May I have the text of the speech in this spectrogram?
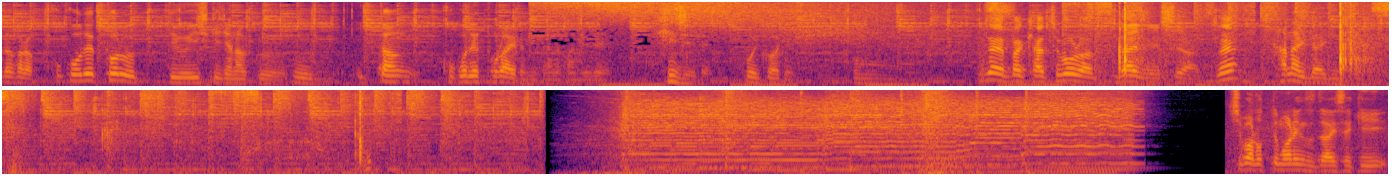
だからここで取るっていう意識じゃなく、うん、一旦ここで捉えるみたいな感じで肘で、こういくわけです。じゃあやっぱりキャッチボールは大事にしてたんですね。かなり大事にしてます。千葉ロッテマリーンズ在籍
